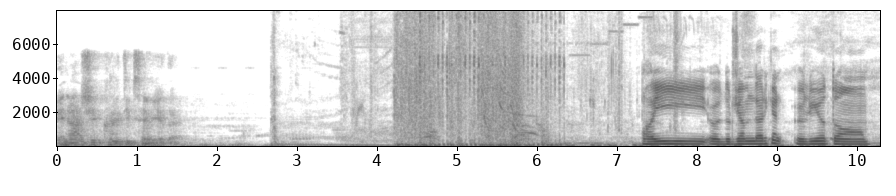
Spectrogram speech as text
Enerji kritik seviyede. Ay öldüreceğim derken ölüyordum.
